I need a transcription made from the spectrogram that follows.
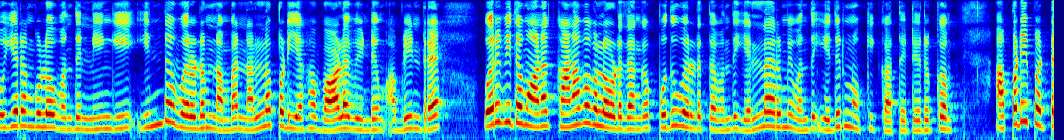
துயரங்களோ வந்து நீங்கி இந்த வருடம் நம்ம நல்லபடியாக வாழ வேண்டும் அப்படின்ற ஒரு விதமான கனவுகளோட தாங்க புது வருடத்தை வந்து எல்லாருமே வந்து எதிர்நோக்கி காத்துட்டு இருக்கும். அப்படிப்பட்ட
